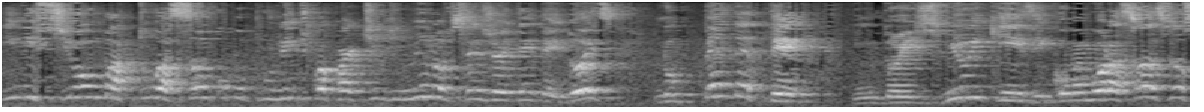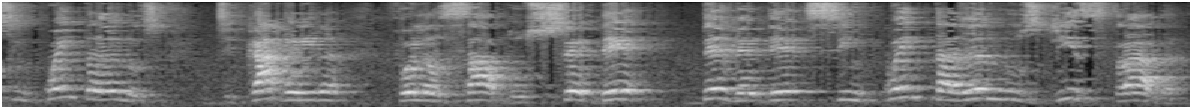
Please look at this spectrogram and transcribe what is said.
iniciou uma atuação como político a partir de 1982 no PDT. Em 2015, em comemoração a seus 50 anos de carreira, foi lançado o CD DVD 50 anos de estrada,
